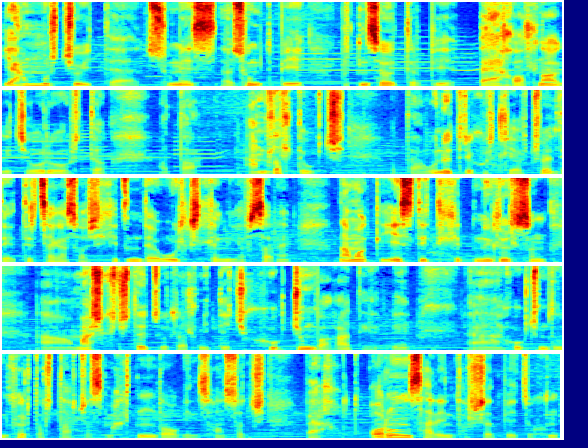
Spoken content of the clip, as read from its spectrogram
ямар ч үед сүмээс сүмд би бүтэнсөө өдөр би байх болно гэж өөрөө өөртөө одоо амлалт өгж одоо өнөөдрийг хүртэл явж байна. Тэгээд тэр цагаас хойш хэзэндээ үйлчлэн явсаар байна. Намайг Есүст итгэхэд нөлөөлсөн маш хүчтэй зүйл бол мэдээж хөгжим байгаа. Тэгээд би хөгжимд үнэхээр дуртай учраас магтан дууг нь сонсож байх. 3 сарын туршид би зөвхөн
